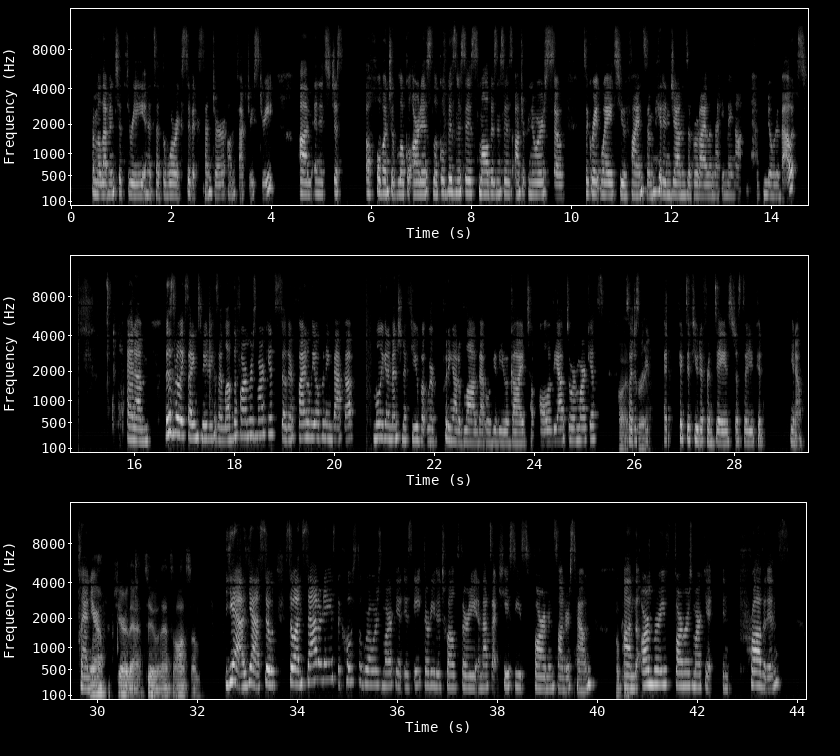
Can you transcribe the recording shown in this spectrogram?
from 11 to 3, and it's at the Warwick Civic Center on Factory Street. Um, and it's just a whole bunch of local artists, local businesses, small businesses, entrepreneurs. So it's a great way to find some hidden gems of Rhode Island that you may not have known about. And um, this is really exciting to me because I love the farmers markets. So they're finally opening back up. I'm only going to mention a few, but we're putting out a blog that will give you a guide to all of the outdoor markets. Oh, so I just picked, I picked a few different days just so you could, you know, plan we'll your share that too. That's awesome. Yeah, yeah. So so on Saturdays, the Coastal Growers Market is 8:30 to 12:30, and that's at Casey's Farm in Saunderstown. Okay. Um, the Armory Farmers Market in Providence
